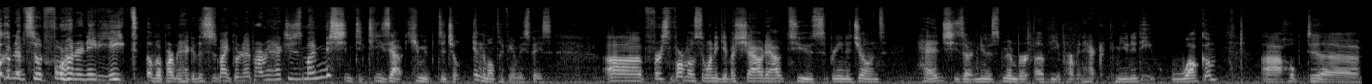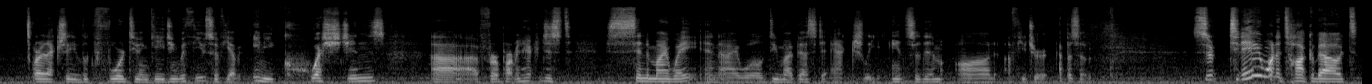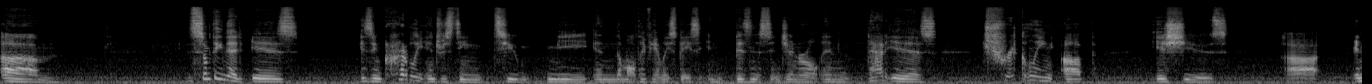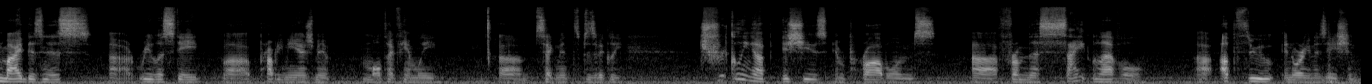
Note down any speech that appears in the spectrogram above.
Welcome to episode 488 of Apartment Hacker. This is Mike Burnett, Apartment Hacker. This is my mission to tease out human potential in the multifamily space. Uh, first and foremost, I want to give a shout out to Sabrina Jones Head. She's our newest member of the Apartment Hacker community. Welcome. Uh, hope to, uh, or actually look forward to engaging with you. So if you have any questions uh, for Apartment Hacker, just send them my way and I will do my best to actually answer them on a future episode. So today I want to talk about. Um, something that is is incredibly interesting to me in the multifamily space in business in general, and that is trickling up issues uh, in my business, uh, real estate, uh, property management, multifamily um, segment specifically, trickling up issues and problems uh, from the site level uh, up through an organization.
